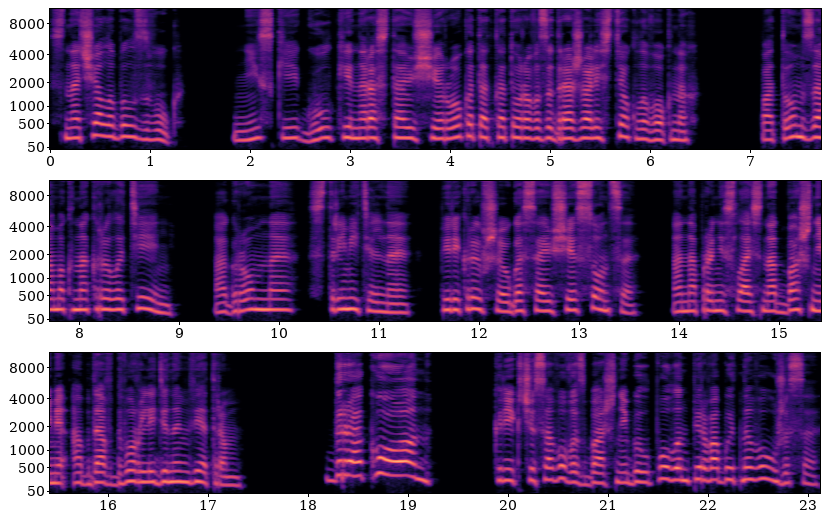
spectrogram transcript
Сначала был звук. Низкий, гулкий, нарастающий рокот, от которого задрожали стекла в окнах. Потом замок накрыла тень, огромная, стремительная, перекрывшая угасающее солнце. Она пронеслась над башнями, обдав двор ледяным ветром. «Дракон!» Крик часового с башни был полон первобытного ужаса.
